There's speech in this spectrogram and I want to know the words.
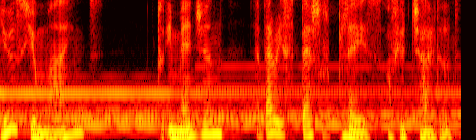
Use your mind to imagine a very special place of your childhood.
